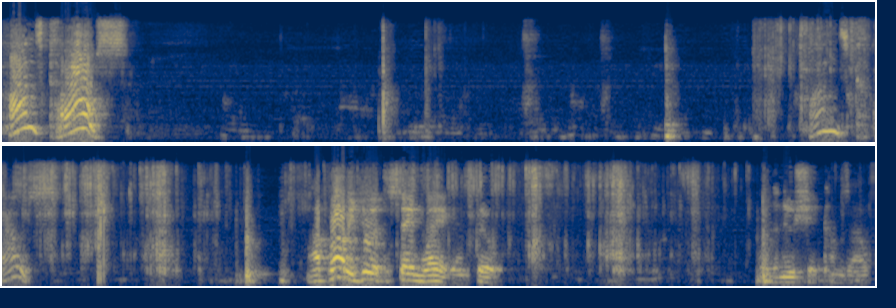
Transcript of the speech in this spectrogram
Hans Crouse. Hans Crouse. I'll probably do it the same way again, too. When the new shit comes out.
